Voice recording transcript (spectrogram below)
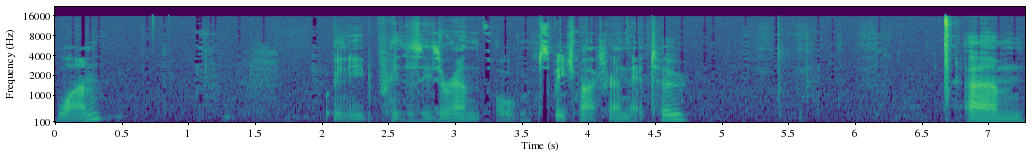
1 we need parentheses around or speech marks around that too um,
